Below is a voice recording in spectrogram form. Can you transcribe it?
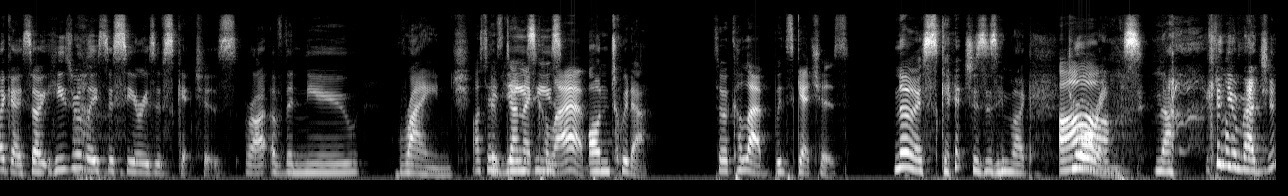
Okay, so he's released a series of sketches, right, of the new range. Oh, so he's done a Yeezys collab. on Twitter. So a collab with Skechers. No, no, sketches is in like Ah. drawings. No, can you imagine?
